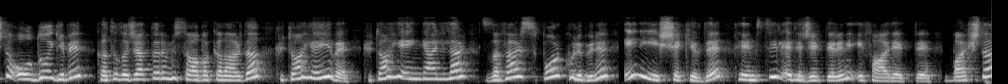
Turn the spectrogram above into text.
geçmişte olduğu gibi katılacakları müsabakalarda Kütahya'yı ve Kütahya Engelliler Zafer Spor Kulübü'nü en iyi şekilde temsil edeceklerini ifade etti. Başta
